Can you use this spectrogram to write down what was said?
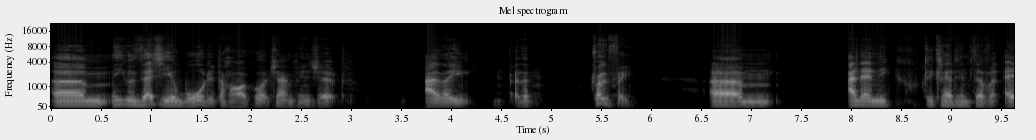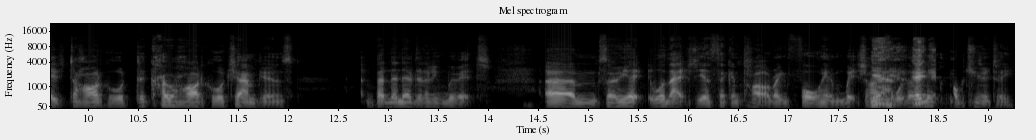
Um, he was actually awarded the Hardcore Championship as a as a trophy, um, and then he declared himself an edge to Hardcore, the co-Hardcore champions, but they never did anything with it. Um, so he it wasn't actually a second title reign for him, which I Yeah, thought was a it- missed opportunity.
